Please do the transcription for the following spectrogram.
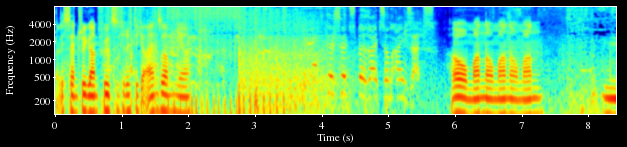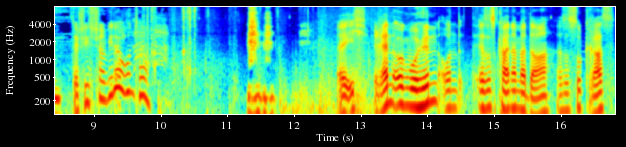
Weil die Sentry Gun fühlt sich richtig einsam hier. Geschütz bereit zum Einsatz. Oh Mann, oh Mann, oh Mann. Der schießt schon wieder runter. Ey, ich renn irgendwo hin und es ist keiner mehr da. Das ist so krass.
